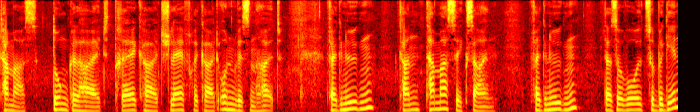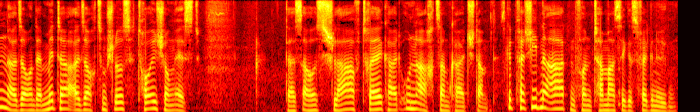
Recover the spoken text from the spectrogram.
Tamas, Dunkelheit, Trägheit, Schläfrigkeit, Unwissenheit. Vergnügen kann Tamasik sein. Vergnügen, das sowohl zu Beginn als auch in der Mitte als auch zum Schluss Täuschung ist das aus Schlaf, Trägheit, Unachtsamkeit stammt. Es gibt verschiedene Arten von tamasiges Vergnügen.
